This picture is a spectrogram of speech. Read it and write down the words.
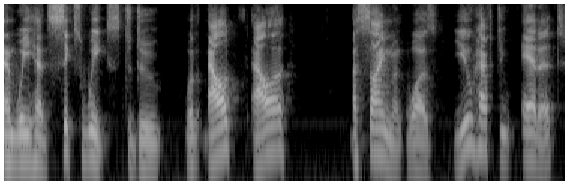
and we had six weeks to do. With our our assignment was you have to edit,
